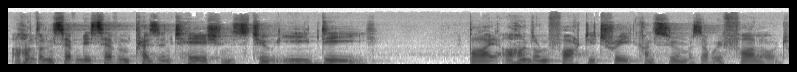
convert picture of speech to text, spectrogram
177 presentations to ED by 143 consumers that we followed.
